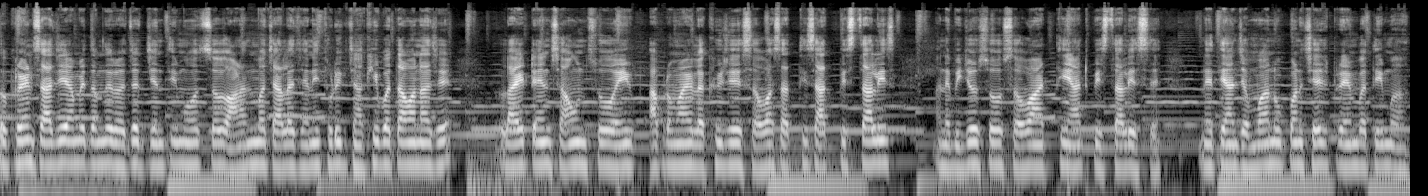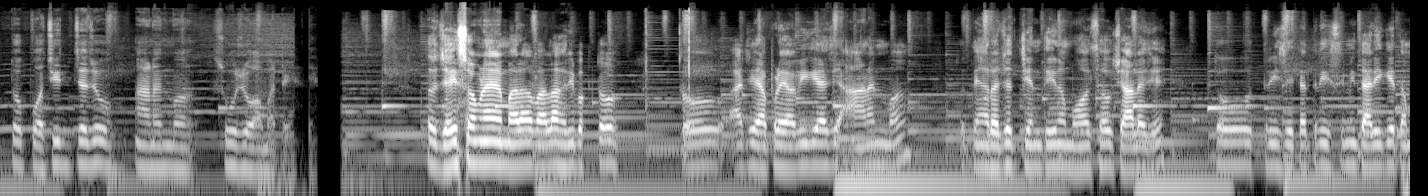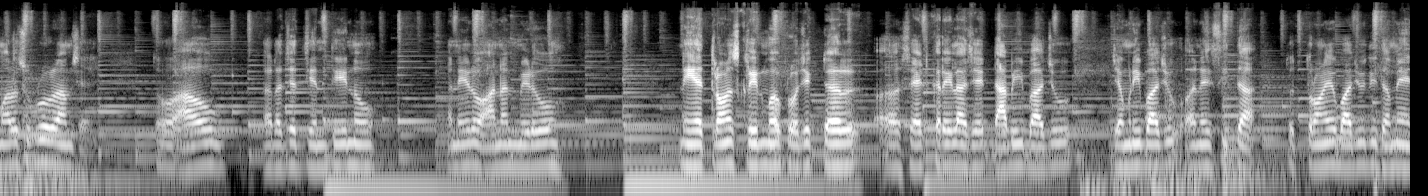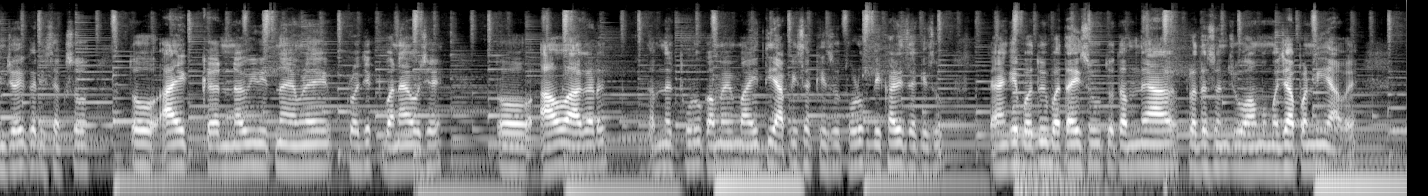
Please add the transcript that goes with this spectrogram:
તો ફ્રેન્ડ્સ આજે અમે તમને રજત જયંતિ મહોત્સવ આણંદમાં ચાલે છે. એની થોડીક ઝાંખી બતાવવાના છે. લાઇટ એન્ડ સાઉન્ડ શો અહીં આ પ્રમાણે લખ્યું છે, સવા સાતથી સાત પિસ્તાલીસ અને બીજો શો સવા આઠથી આઠ પિસ્તાલીસ છે. ને ત્યાં જમવાનું પણ છે જ પ્રેમવતીમાં. તો પહોંચી જ જજો આણંદમાં શો જોવા માટે. તો જય સ્વામિનારાયણ મારા વાલા હરિભક્તો. તો આજે આપણે આવી ગયા છે આણંદમાં. તો ત્યાં રજત જયંતિનો મહોત્સવ ચાલે છે. તો ત્રીસ એકત્રીસમી તારીખે તમારો શું પ્રોગ્રામ છે? તો આવો, રજત જયંતિનો અનેરો આનંદ મેળવો. ને એ ત્રણ સ્ક્રીનમાં પ્રોજેક્ટર સેટ કરેલા છે, ડાબી બાજુ, જમણી બાજુ અને સીધા. તો ત્રણેય બાજુથી તમે એન્જોય કરી શકશો. તો આ એક નવી રીતના એમણે પ્રોજેક્ટ બનાવ્યો છે. તો આવો આગળ તમને થોડુંક અમે માહિતી આપી શકીશું, થોડુંક દેખાડી શકીશું. કારણ કે બધું બતાવીશું તો તમને આ પ્રદર્શન જોવામાં મજા પણ નહીં આવે.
